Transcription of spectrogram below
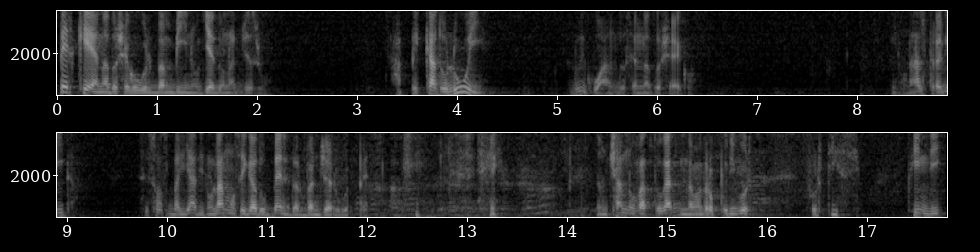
Perché è nato cieco quel bambino? Chiedono a Gesù. Ha peccato lui? Lui quando si è nato cieco? In un'altra vita? Si sono sbagliati, non l'hanno segato bene dal Vangelo quel pezzo. Non ci hanno fatto caso, andavano troppo di corsa. Fortissimo. Quindi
